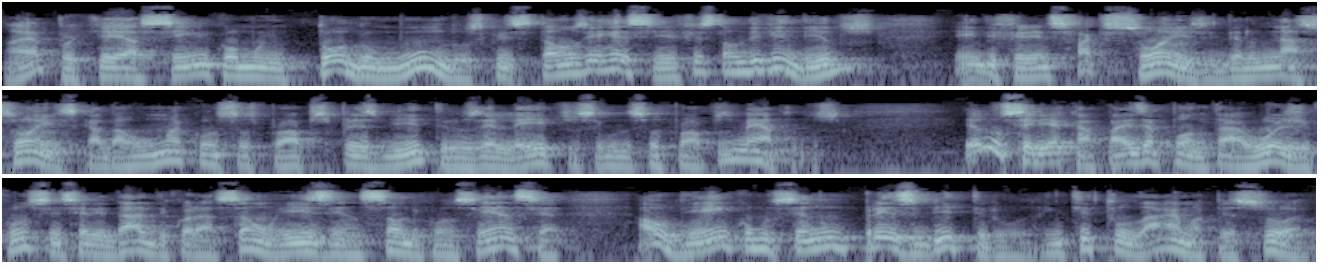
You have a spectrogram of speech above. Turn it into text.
não é? porque assim como em todo o mundo, os cristãos em Recife estão divididos em diferentes facções e denominações, cada uma com seus próprios presbíteros eleitos segundo seus próprios métodos. Eu não seria capaz de apontar hoje, com sinceridade de coração e isenção de consciência, alguém como sendo um presbítero, intitular uma pessoa,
